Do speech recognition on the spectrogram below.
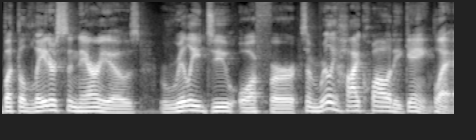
But the later scenarios really do offer some really high quality gameplay.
